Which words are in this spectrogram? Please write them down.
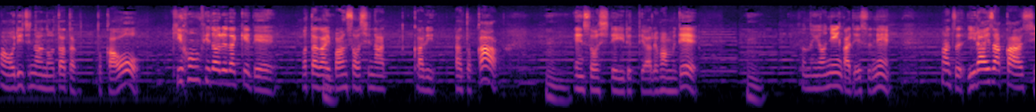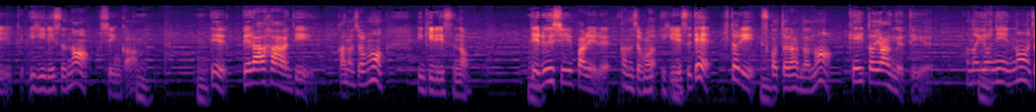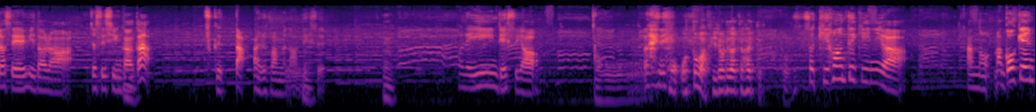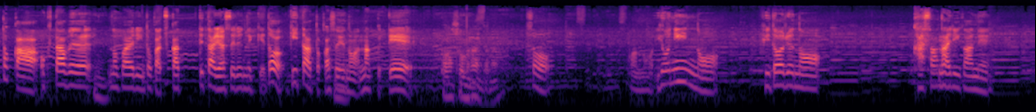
まあ、オリジナルの歌とかを基本フィドルだけでお互い伴奏しながりだとかうん。演奏しているっていうアルバムでうん。その4人がですねまずイライザ・カーシーイギリスのシンガー、うん。でベラ・ハーディ彼女もイギリスので、うん。ルーシー・パレル彼女もイギリスで一、人スコットランドのケイト・ヤングっていうこの4人の女性フィドラー女性シンガーが作ったアルバムなんです。これいいんですよ。もう音はフィドルだけ入ってるってこそう基本的にはあの、まあ、語源とかオクターブのバイオリンとか使ってたりはするんだけどギターとかそういうのはなくて、と伴奏がないんだね、そうこの4人のフィドルの重なりがね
